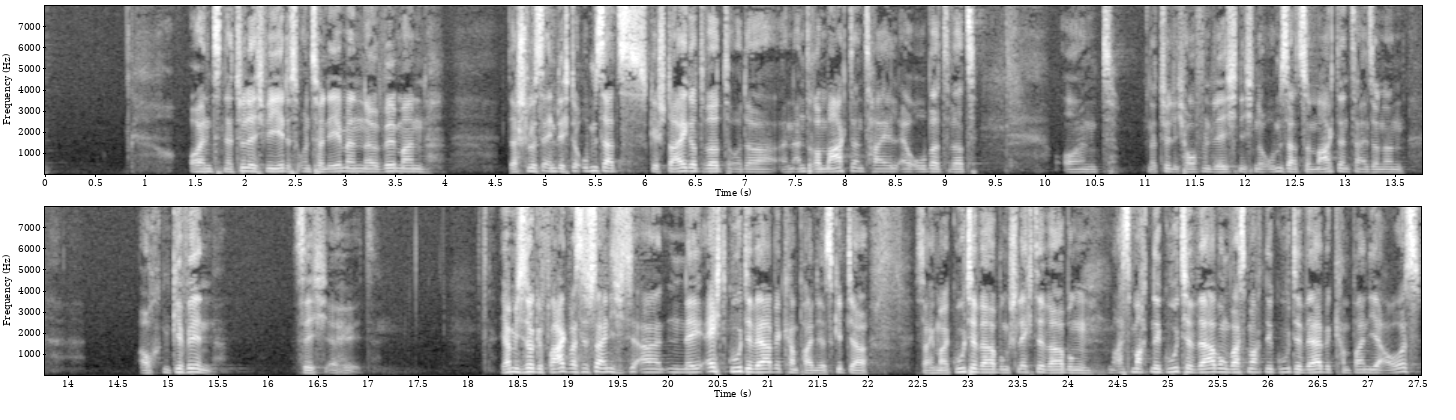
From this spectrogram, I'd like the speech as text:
Und natürlich, wie jedes Unternehmen, äh, will man, dass schlussendlich der Umsatz gesteigert wird oder ein anderer Marktanteil erobert wird. Und natürlich hoffentlich nicht nur Umsatz und Marktanteil, sondern auch ein Gewinn sich erhöht. Ich habe mich so gefragt, was ist eigentlich äh, eine echt gute Werbekampagne? Es gibt ja, sag ich mal, gute Werbung, schlechte Werbung. Was macht eine gute Werbung? Was macht eine gute Werbekampagne aus?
